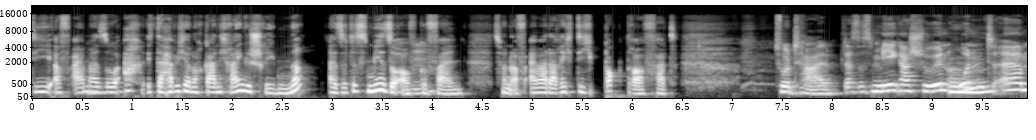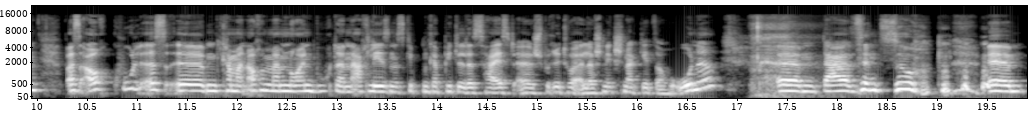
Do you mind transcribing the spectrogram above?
die auf einmal so, ach, da habe ich ja noch gar nicht reingeschrieben, ne? Also das ist mir so mhm. aufgefallen, dass man auf einmal da richtig Bock drauf hat. Total. Das ist mega schön. Mhm. Und ähm, was auch cool ist, ähm, kann man auch in meinem neuen Buch dann nachlesen. Es gibt ein Kapitel, das heißt äh, Spiritueller Schnickschnack geht's auch ohne. Ähm, da sind so ähm,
